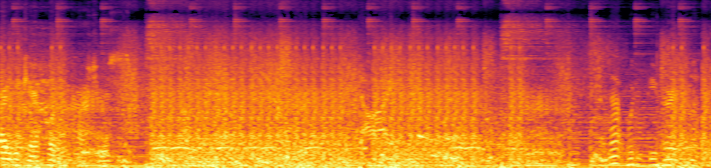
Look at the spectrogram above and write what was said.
try to be careful of the crushers. Die. And that wouldn't be very pleasant,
